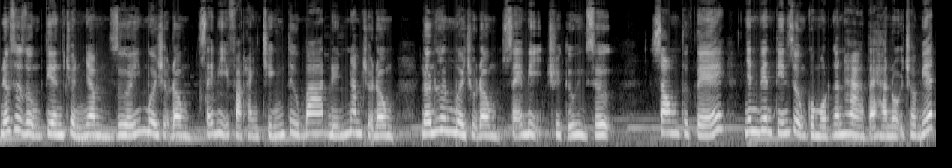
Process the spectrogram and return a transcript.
Nếu sử dụng tiền chuyển nhầm dưới 10 triệu đồng sẽ bị phạt hành chính từ 3 đến 5 triệu đồng, lớn hơn 10 triệu đồng sẽ bị truy cứu hình sự. Song thực tế, nhân viên tín dụng của một ngân hàng tại Hà Nội cho biết,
